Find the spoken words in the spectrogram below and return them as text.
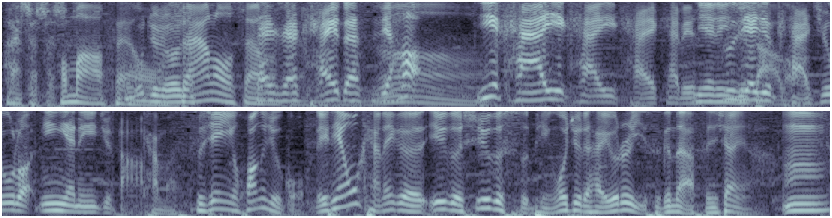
哎算算算，好麻烦哦我觉得算了算了再再看一段时间好啊，一看一看一看一看的时间就看久了，你年龄也就大了。看嘛，时间一晃就过。那天我看了一个有个有个视频，我觉得还有点意思，跟大家分享一下。嗯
